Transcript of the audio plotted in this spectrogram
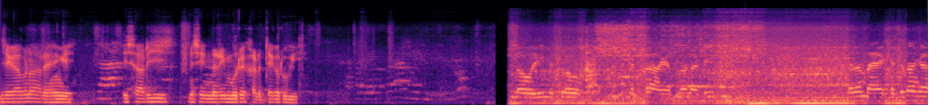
ਜਗ੍ਹਾ ਬਣਾ ਰਹੇ ਹੈਗੇ। ਇਹ ਸਾਰੀ ਮਸ਼ੀਨਰੀ ਮੂਹਰੇ ਖੜ ਜਾ ਕਰੂਗੀ। ਲਓ ਜੀ ਮਿੱਤਰੋ ਮਿੱਤਰ ਆ ਗਿਆ ਆਪਣਾ ਲਾਡੀ। ਕਹਿੰਦਾ ਮੈਂ ਖਿੱਚ ਦਾਂਗਾ।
